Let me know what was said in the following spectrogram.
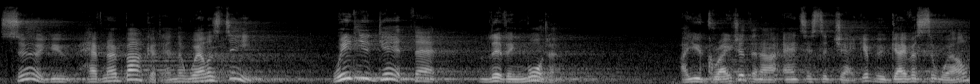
Sir, you have no bucket, and the well is deep. Where do you get that living water? Are you greater than our ancestor Jacob, who gave us the well,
